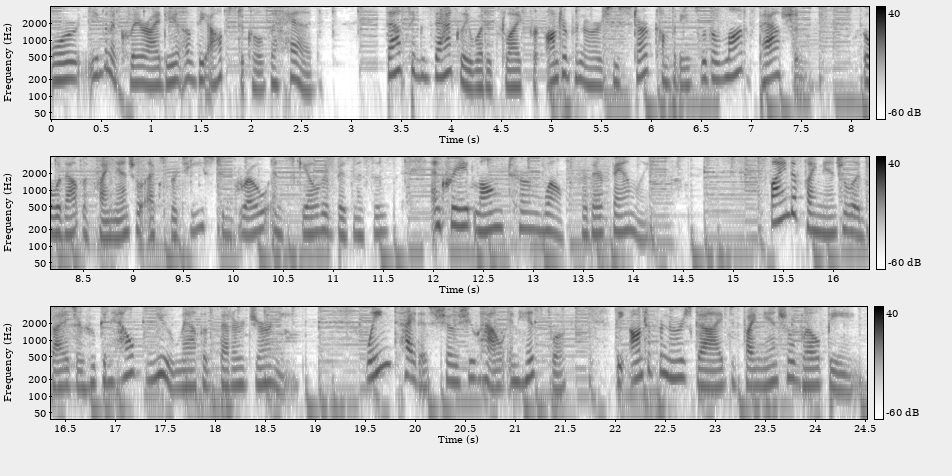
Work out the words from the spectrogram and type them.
or even a clear idea of the obstacles ahead. That's exactly what it's like for entrepreneurs who start companies with a lot of passion, but without the financial expertise to grow and scale their businesses and create long term wealth for their families. Find a financial advisor who can help you map a better journey. Wayne Titus shows you how in his book, The Entrepreneur's Guide to Financial Well-Being.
